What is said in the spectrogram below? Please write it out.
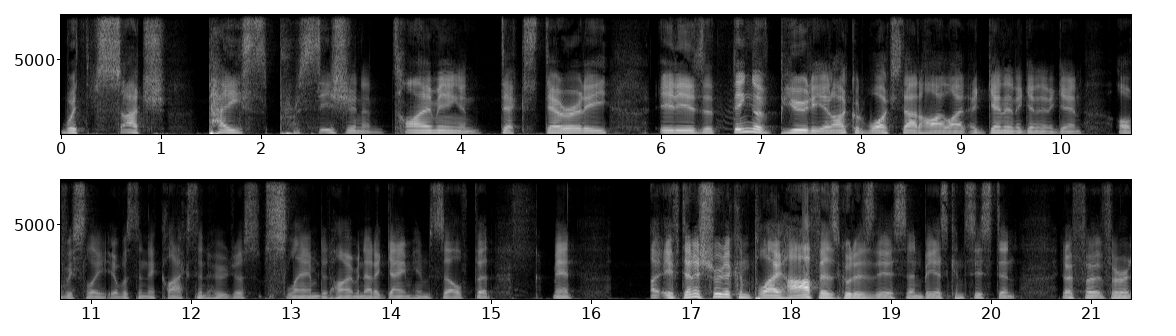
with such pace, precision, and timing and dexterity. It is a thing of beauty, and I could watch that highlight again and again and again. Obviously, it was the Nick Claxton who just slammed it home and had a game himself. But man, uh, if Dennis Schroeder can play half as good as this and be as consistent you know, for for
